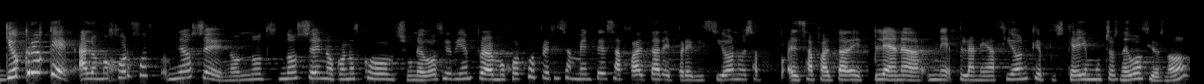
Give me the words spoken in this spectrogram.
yo creo que a lo mejor fue, no sé, no, no, no sé, no conozco su negocio bien, pero a lo mejor fue precisamente esa falta de previsión o esa, esa falta de plana, planeación que, pues, que hay en muchos negocios, ¿no?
